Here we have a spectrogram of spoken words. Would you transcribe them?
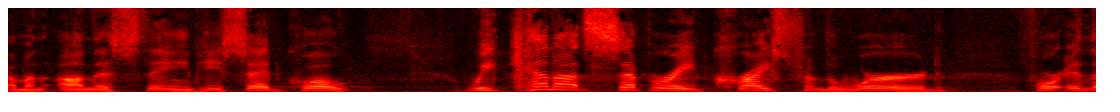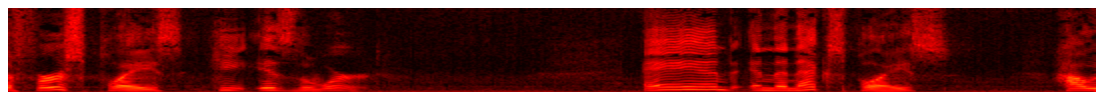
um, on this theme. He said, quote, "We cannot separate Christ from the word, for in the first place he is the word. And in the next place, how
